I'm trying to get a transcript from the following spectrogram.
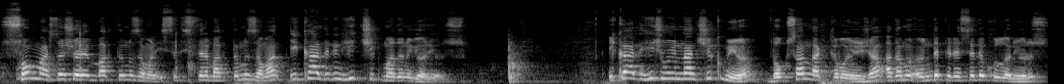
son maçta şöyle bir baktığımız zaman, istatistiklere baktığımız zaman Icardi'nin hiç çıkmadığını görüyoruz. Icardi hiç oyundan çıkmıyor. 90 dakika boyunca adamı önde preste de kullanıyoruz.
